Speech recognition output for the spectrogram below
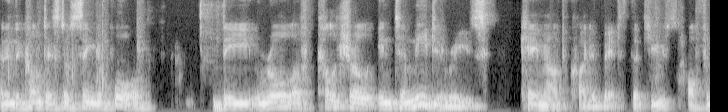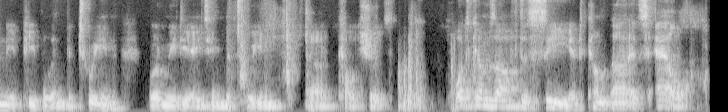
And in the context of Singapore, the role of cultural intermediaries came out quite a bit that you often need people in between who are mediating between uh, cultures. What comes after C? It com- uh, it's L.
